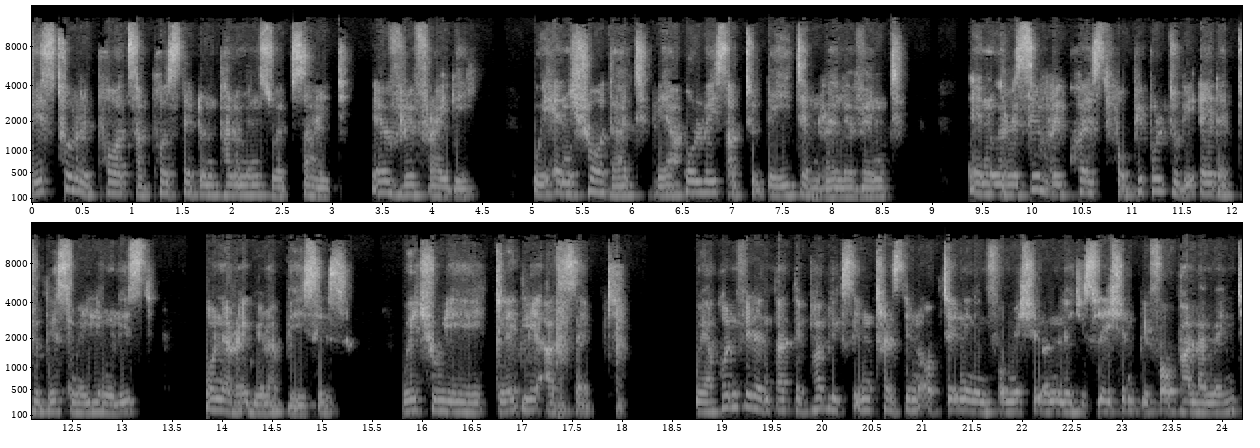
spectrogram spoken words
these two reports are posted on Parliament's website every Friday we ensure that they are always up to date and relevant. And we receive requests for people to be added to this mailing list on a regular basis, which we gladly accept. We are confident that the public's interest in obtaining information on legislation before Parliament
